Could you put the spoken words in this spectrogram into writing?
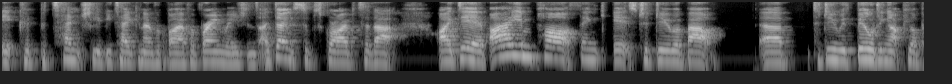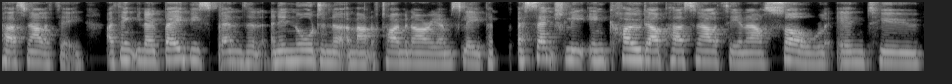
it could potentially be taken over by other brain regions. I don't subscribe to that idea. I, in part, think it's to do about uh, to do with building up your personality. I think you know babies spend an, an inordinate amount of time in REM sleep, and essentially encode our personality and our soul into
